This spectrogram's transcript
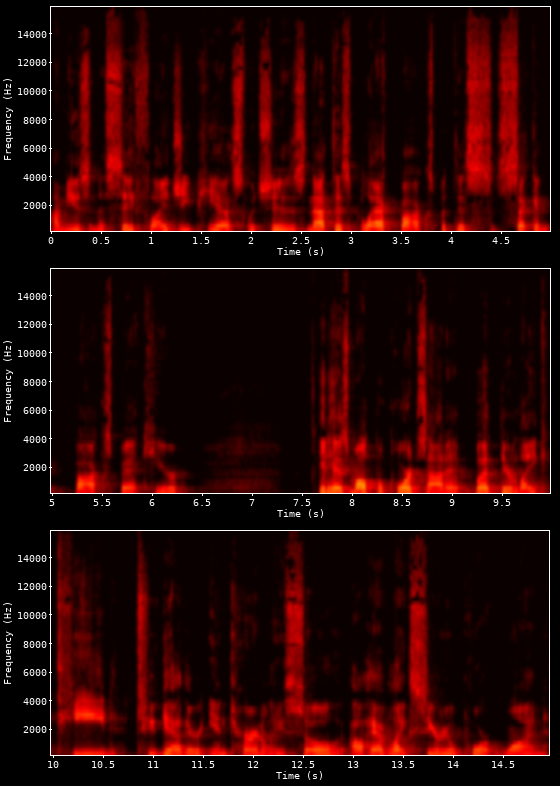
I'm using a SafeFly GPS, which is not this black box, but this second box back here. It has multiple ports on it, but they're like teed together internally. So I'll have like serial port one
